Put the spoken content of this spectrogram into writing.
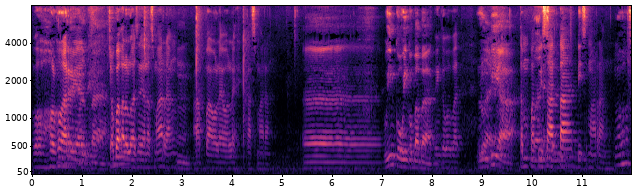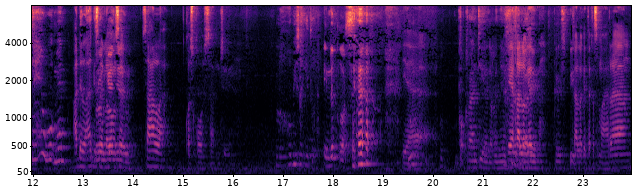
oh luar biasa. Coba kalau lu asli anak Semarang Hmm. apa oleh-oleh khas Semarang? Eh, Wingko Wingko Babat, Wingko Babat. Lumpia, tempat Manis wisata di Semarang. Lawang Sewu men. ada lagi selain Lawang Sewu. Salah. Kos-kosan sih lo kok bisa gitu? In the cost ya. Kok crunchy ya caranya? ya kalau kita crispy. kalau kita ke Semarang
